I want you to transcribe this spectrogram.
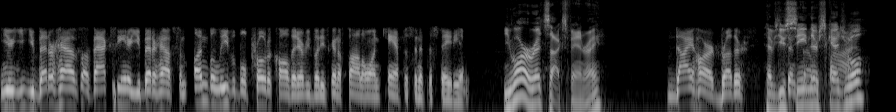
you you better have a vaccine or you better have some unbelievable protocol that everybody's going to follow on campus and at the stadium. You are a Red Sox fan, right? Die hard, brother. Have you Since seen their schedule? Five.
